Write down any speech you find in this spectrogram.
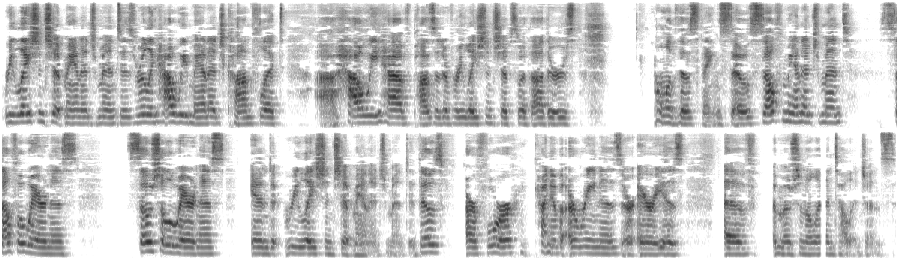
Relationship management is really how we manage conflict, uh, how we have positive relationships with others, all of those things. So self-management, self-awareness, social awareness, and relationship management. Those are four kind of arenas or areas of emotional intelligence.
